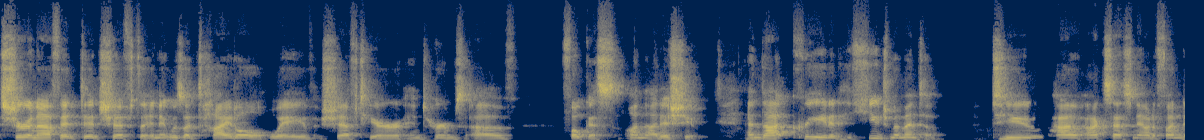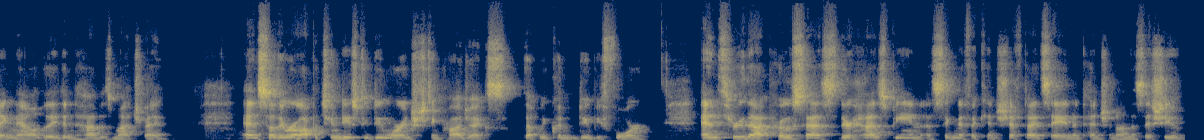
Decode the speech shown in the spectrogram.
sure enough, it did shift, and it was a tidal wave shift here in terms of focus on that issue. And that created a huge momentum to mm. have access now to funding now that they didn't have as much, right? And so there were opportunities to do more interesting projects that we couldn't do before. And through that process, there has been a significant shift, I'd say, in attention on this issue.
